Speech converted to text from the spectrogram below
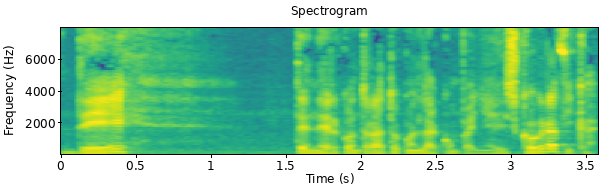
de tener contrato con la compañía discográfica.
